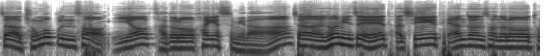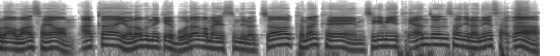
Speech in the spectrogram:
자, 종목 분석 이어가도록 하겠습니다. 자, 그럼 이제 다시 대한전선으로 돌아와서요. 아까 여러분에게 뭐라고 말씀드렸죠? 그만큼 지금 이 대한전선이라는 회사가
